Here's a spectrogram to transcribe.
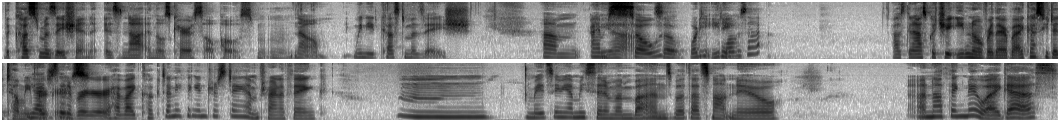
the customization is not in those carousel posts. Mm-mm. No, we need customization. Um, I'm Yeah. so. So, what are you eating? What was that? I was gonna ask what you're eating over there, but I guess you did tell me yeah, burgers. I just ate a burger. Have I cooked anything interesting? I'm trying to think. Hmm. I made some yummy cinnamon buns, but that's not new. Uh, nothing new, I guess.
